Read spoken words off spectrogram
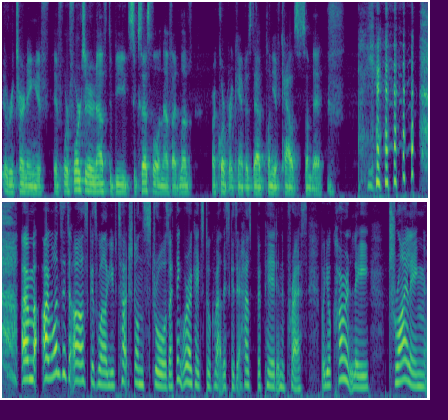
returning. If if we're fortunate enough to be successful enough, I'd love our corporate campus to have plenty of cows someday. Yeah. um, I wanted to ask as well. You've touched on straws. I think we're okay to talk about this because it has appeared in the press. But you're currently trialing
